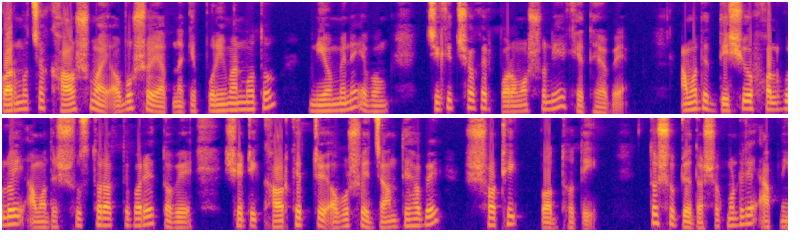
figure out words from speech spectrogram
কর্মচা খাওয়ার সময় অবশ্যই আপনাকে পরিমাণ মতো নিয়ম মেনে এবং চিকিৎসকের পরামর্শ নিয়ে খেতে হবে। আমাদের দেশীয় ফলগুলোই আমাদের সুস্থ রাখতে পারে, তবে সেটি খাওয়ার ক্ষেত্রে অবশ্যই জানতে হবে সঠিক পদ্ধতি। তো সুপ্রিয় দর্শক মন্ডলী আপনি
